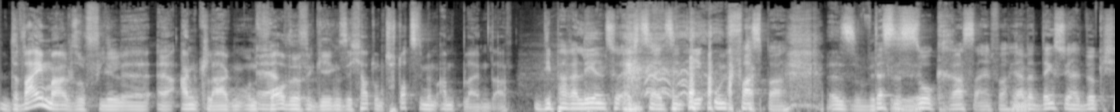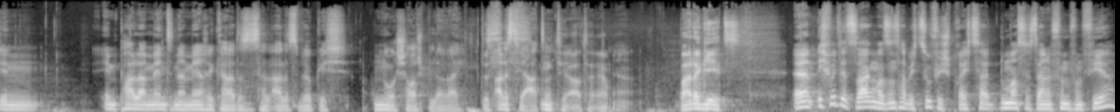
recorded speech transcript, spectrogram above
dreimal so viele äh, Anklagen und Ja. Vorwürfe gegen sich hat und trotzdem im Amt bleiben darf. Die Parallelen zur Echtzeit sind eh unfassbar. Das ist so witzig. Das ist so krass einfach. Ja, da denkst du halt wirklich in, im Parlament in Amerika, das ist halt alles wirklich nur Schauspielerei. Das ist alles Theater. Ein Theater, ja. Weiter geht's. Ähm, ich würde jetzt sagen, weil sonst habe ich zu viel Sprechzeit. Du machst jetzt deine 5 und 4,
